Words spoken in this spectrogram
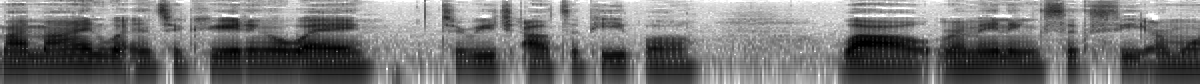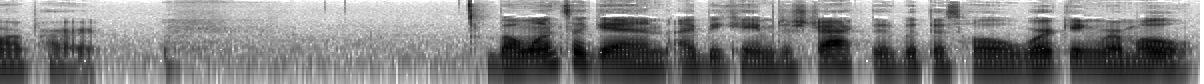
My mind went into creating a way to reach out to people while remaining six feet or more apart. But once again, I became distracted with this whole working remote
